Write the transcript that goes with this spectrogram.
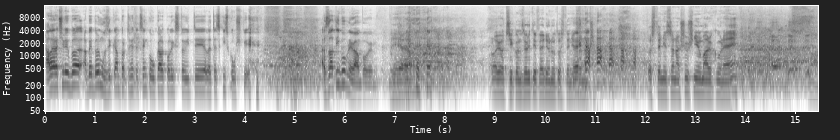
Ale radši bych byl, aby byl muzikant, protože teď jsem koukal, kolik stojí ty letecké zkoušky. A zlatý bubny vám povím. Jo. No jo, tři koncerty v Edenu, to jste něco, našu... to jste něco našušnil, Marku, ne? No.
